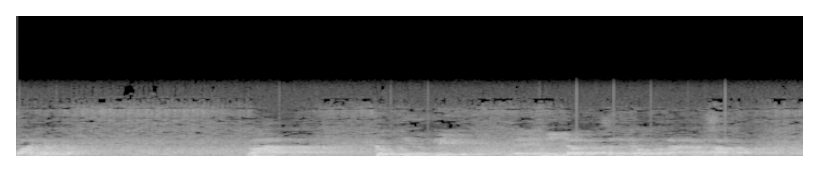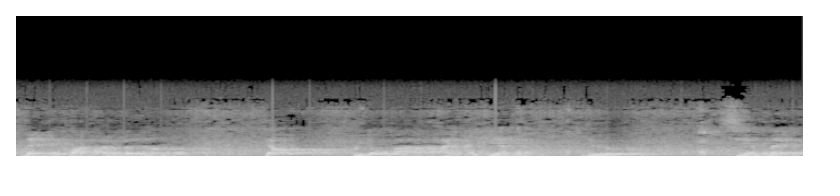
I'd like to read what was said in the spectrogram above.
quá nhỏ. Và cũng chưa kịp để di dời sân khấu ra đằng sau để cái khoảng trống lớn hơn cho quý ông bà và anh chị em được xem lễ,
